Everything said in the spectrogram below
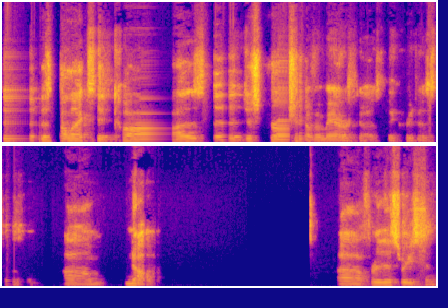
does CalExit cause the destruction of America? Is the criticism? Um, no. Uh, for this reason.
